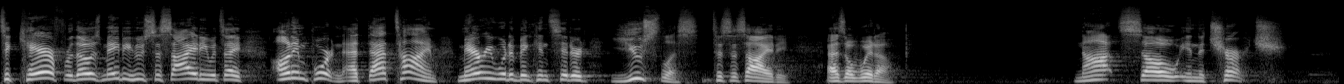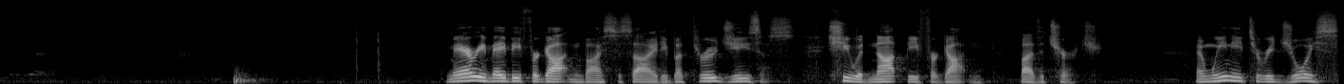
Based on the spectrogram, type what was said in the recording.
to care for those maybe whose society would say unimportant. At that time, Mary would have been considered useless to society as a widow. Not so in the church. Mary may be forgotten by society, but through Jesus, she would not be forgotten by the church. And we need to rejoice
